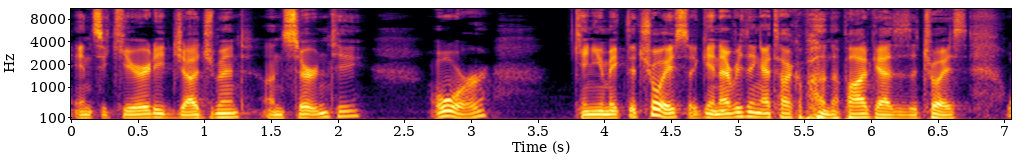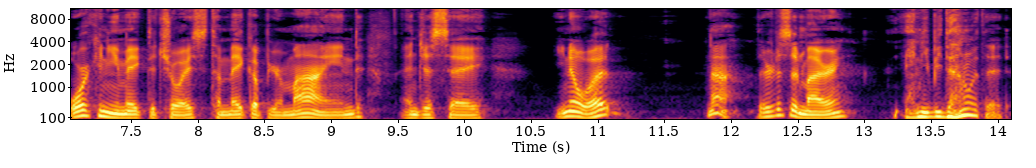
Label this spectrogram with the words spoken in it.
Insecurity, judgment, uncertainty, or can you make the choice? Again, everything I talk about in the podcast is a choice. Or can you make the choice to make up your mind and just say, you know what? Nah, they're just admiring and you'd be done with it.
